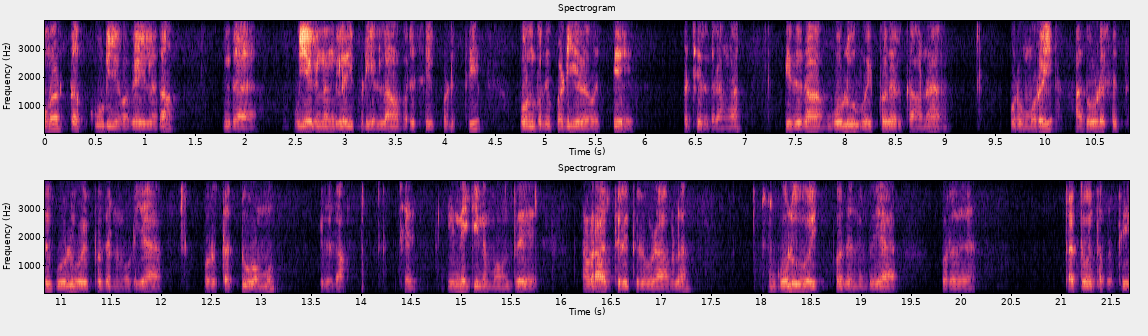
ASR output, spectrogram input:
உணர்த்தக்கூடிய வகையில தான் இந்த உயிரினங்களை இப்படி எல்லாம் வரிசைப்படுத்தி ஒன்பது படிகளை வச்சு வச்சிருக்கிறாங்க. இதுதான் கொலு வைப்பதற்கான ஒரு முறை. அதோட சேர்த்து கொலு வைப்பதனுடைய ஒரு தத்துவமும் இதுதான். சரி இன்னைக்கு நம்ம வந்து நவராத்திரி திருவிழாவில் கொலு வைப்பதனுடைய ஒரு தத்துவத்தை பற்றி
